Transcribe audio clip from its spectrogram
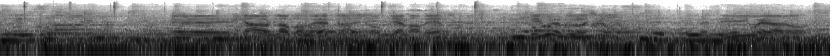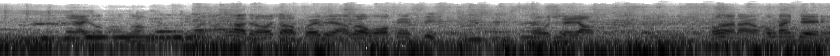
အဲညတော့တော့ပါပဲခဏလေးတော့ပြန်ပါမယ်ဈေးဝယ်လို့ရှိတော့ဈေးဝယ်တာတော့အများကြီးတော့ပါတော့ဈေးဝယ်အဲ့ဒါတော့ရှောက်ပွဲစရာဟိုက walking street ဟို share ရောက်တော့တာတော့ online ကျဲနေ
